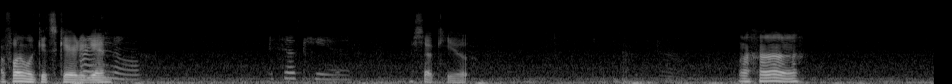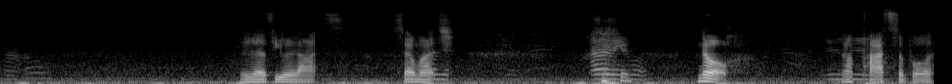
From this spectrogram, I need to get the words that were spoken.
I probably won't get scared I again. know. It's so cute. You're so cute. Oh. Uh huh. I love you lots. So much. I love you. No, not possible.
